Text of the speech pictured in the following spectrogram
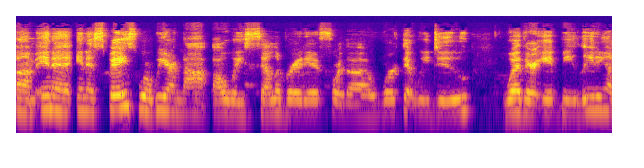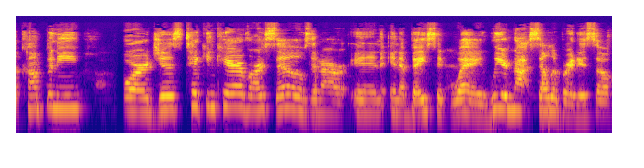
um, in a in a space where we are not always celebrated for the work that we do, whether it be leading a company or just taking care of ourselves in our in in a basic way, we are not celebrated. So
